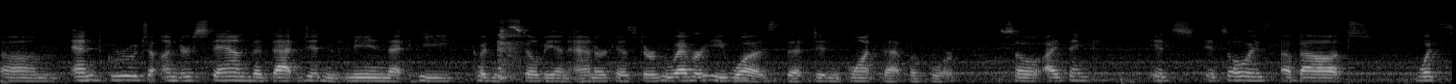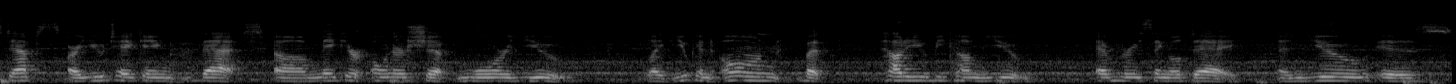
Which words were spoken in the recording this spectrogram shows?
Um, and grew to understand that that didn't mean that he couldn't still be an anarchist or whoever he was that didn't want that before. So I think it's it's always about what steps are you taking that um, make your ownership more you. Like you can own, but how do you become you every single day? And you is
